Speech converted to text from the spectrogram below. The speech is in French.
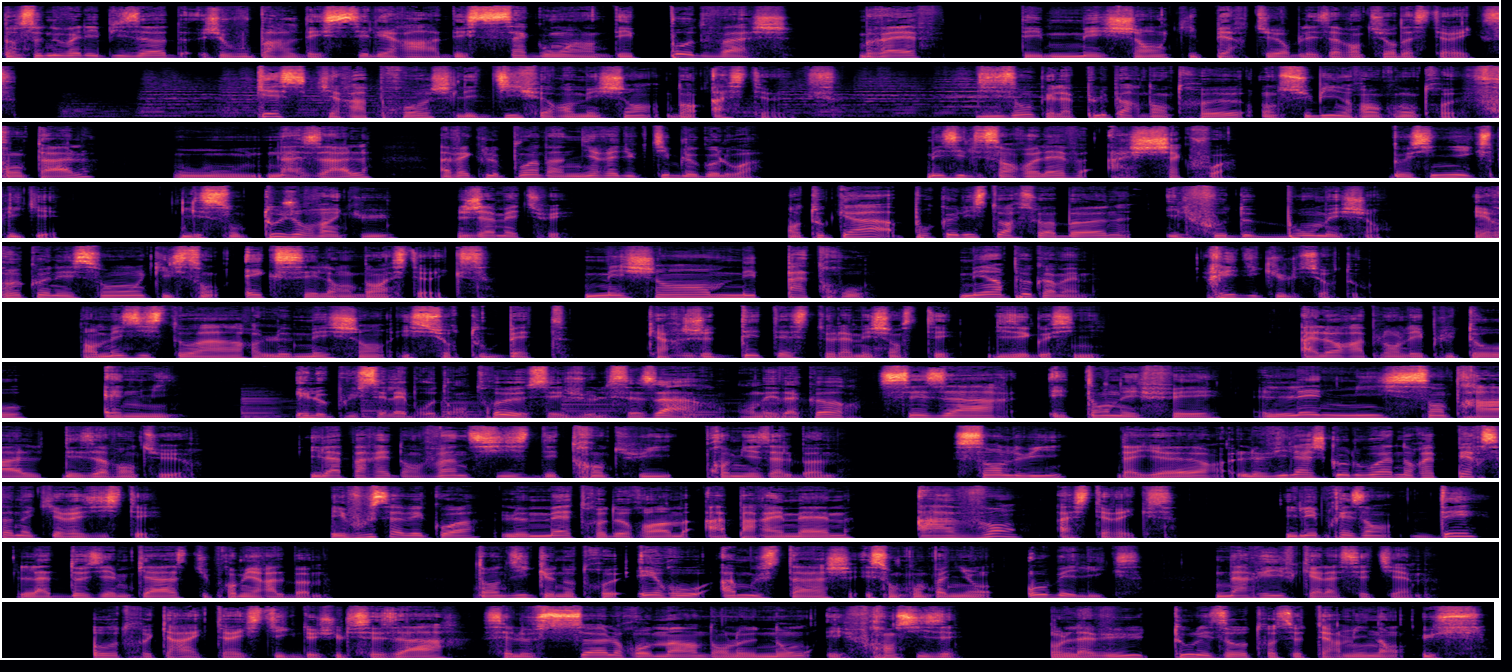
Dans ce nouvel épisode, je vous parle des scélérats, des sagouins, des pots de vache. Bref, des méchants qui perturbent les aventures d'Astérix. Qu'est-ce qui rapproche les différents méchants dans Astérix? Disons que la plupart d'entre eux ont subi une rencontre frontale ou nasale avec le point d'un irréductible gaulois. Mais ils s'en relèvent à chaque fois. Goscinny expliquait Ils sont toujours vaincus, jamais tués. En tout cas, pour que l'histoire soit bonne, il faut de bons méchants. Et reconnaissons qu'ils sont excellents dans Astérix. Méchants, mais pas trop. Mais un peu quand même. Ridicule surtout. Dans mes histoires, le méchant est surtout bête, car je déteste la méchanceté, disait Goscinny. Alors appelons-les plutôt ennemis. Et le plus célèbre d'entre eux, c'est Jules César, on est d'accord? César est en effet l'ennemi central des aventures. Il apparaît dans 26 des 38 premiers albums. Sans lui, d'ailleurs, le village gaulois n'aurait personne à qui résister. Et vous savez quoi? Le maître de Rome apparaît même avant Astérix. Il est présent dès la deuxième case du premier album. Tandis que notre héros à moustache et son compagnon Obélix n'arrivent qu'à la septième. Autre caractéristique de Jules César, c'est le seul romain dont le nom est francisé. On l'a vu, tous les autres se terminent en us.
